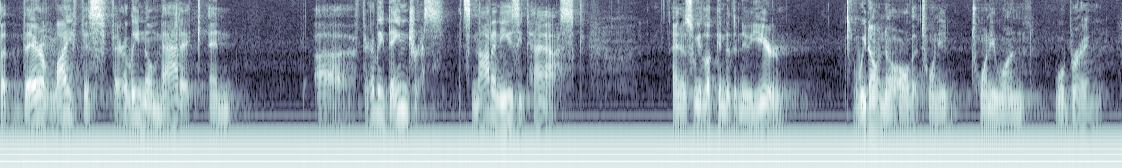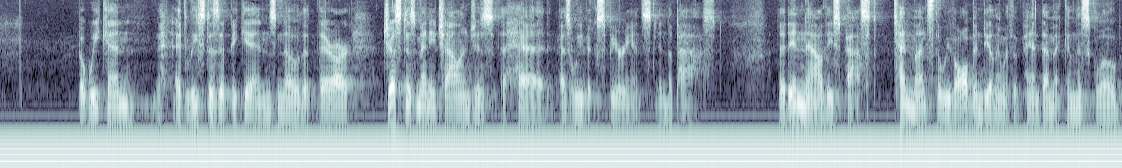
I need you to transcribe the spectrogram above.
but their life is fairly nomadic and uh, fairly dangerous. It's not an easy task. And as we look into the new year, we don't know all that 2021 will bring, but we can, at least as it begins, know that there are just as many challenges ahead as we've experienced in the past. That in now, these past 10 months that we've all been dealing with a pandemic in this globe,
